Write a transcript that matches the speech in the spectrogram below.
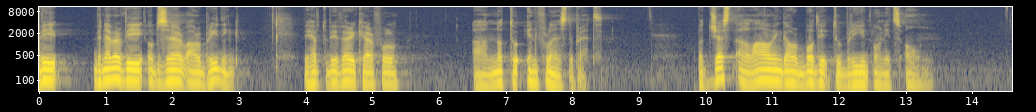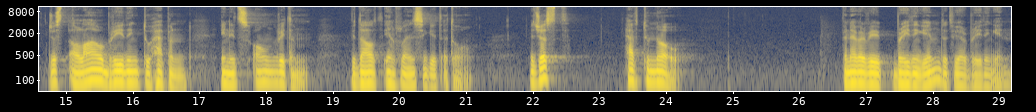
we, whenever we observe our breathing, we have to be very careful uh, not to influence the breath, but just allowing our body to breathe on its own. Just allow breathing to happen in its own rhythm without influencing it at all. We just have to know whenever we're breathing in that we are breathing in,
